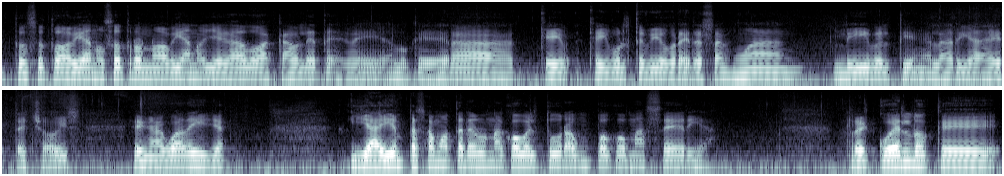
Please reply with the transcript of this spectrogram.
Entonces todavía nosotros no habíamos llegado a cable TV, a lo que era Cable TV o Greater San Juan, Liberty en el área este, Choice en Aguadilla. Y ahí empezamos a tener una cobertura un poco más seria. Recuerdo que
